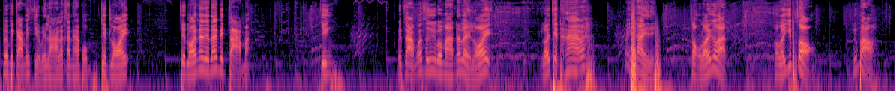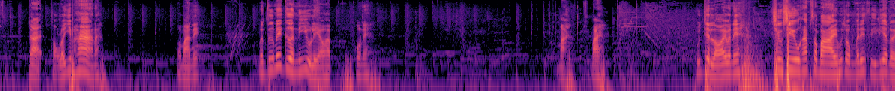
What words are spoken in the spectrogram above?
เพื่อเป็นการไม่เสียเวลาแล้วกันนะครับผมเจ็ดร้อยเจ็ดร้อยน่าจะได้เป็นสามอะจริง สามก็ซื้อประมาณเท่าไหร่ร้อยร้อยเจ็ดห้าปะไม่ใช่ดิสองร้อยกว่าบาทสองร้อยยี่สิบสองหรือเปล่าใช่สองร้อยยี่สิบห้านะ ประมาณนี้ มันซื้อไม่เกินนี้อยู่แล้วครับ พวกนี้มา ไปคุณเจ็ดร้อยวันนี้ ชิวๆครับ สบายผู้ชมไม่ได้ซีเรียสอะไร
